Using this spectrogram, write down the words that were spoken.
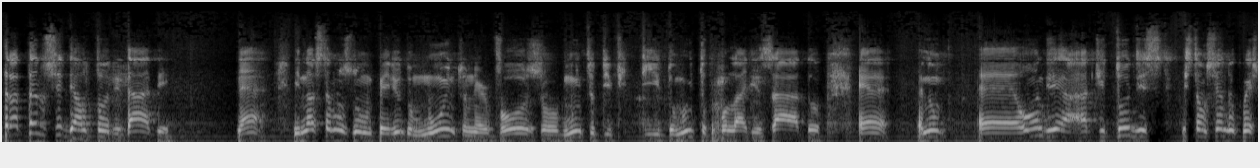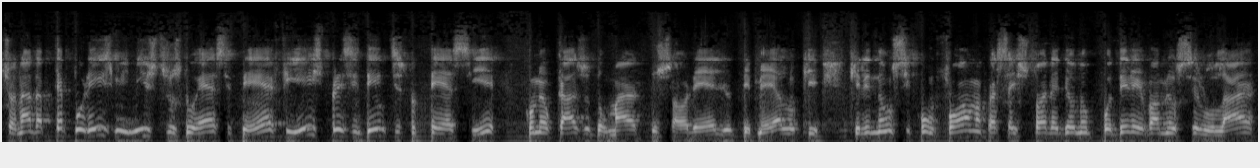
tratando-se de autoridade, né? E nós estamos num período muito nervoso, muito dividido, muito polarizado, é, é, onde atitudes estão sendo questionadas até por ex-ministros do STF e ex-presidentes do TSE, como é o caso do Marcos Aurélio de Mello, que, que ele não se conforma com essa história de eu não poder levar meu celular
